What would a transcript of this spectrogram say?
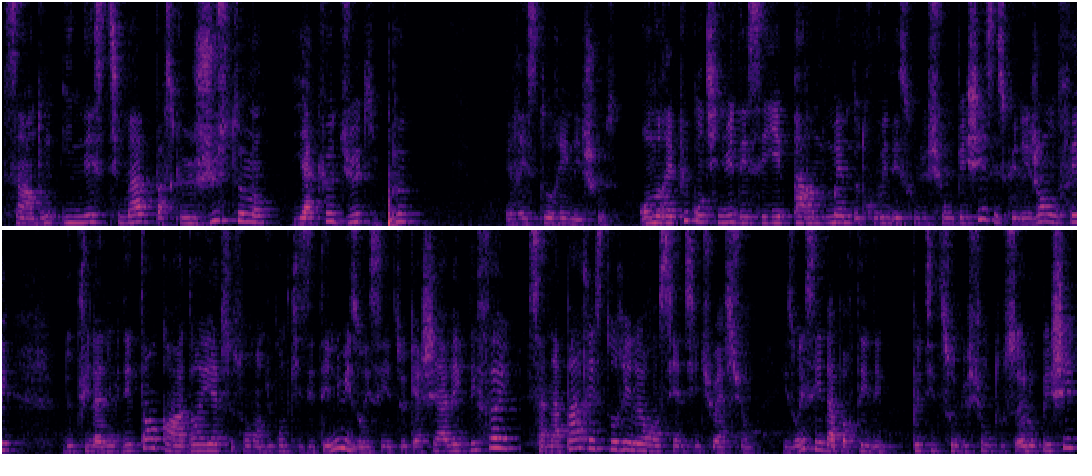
c'est un don inestimable parce que justement, il n'y a que Dieu qui peut restaurer les choses. On aurait pu continuer d'essayer par nous-mêmes de trouver des solutions au péché, c'est ce que les gens ont fait depuis la nuit des temps, quand Adam et Ève se sont rendus compte qu'ils étaient nus, ils ont essayé de se cacher avec des feuilles. Ça n'a pas restauré leur ancienne situation. Ils ont essayé d'apporter des petites solutions tout seuls au péché,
